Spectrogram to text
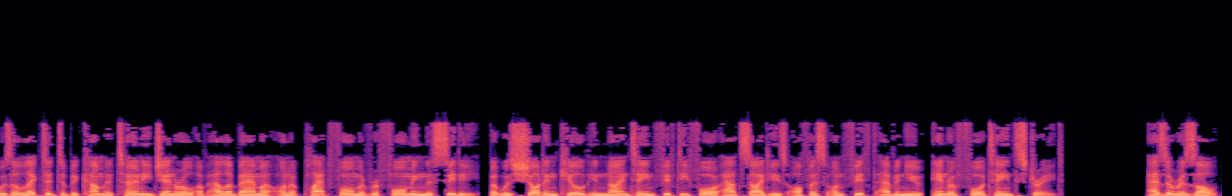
was elected to become Attorney General of Alabama on a platform of reforming the city, but was shot and killed in 1954 outside his office on Fifth Avenue, N of 14th Street. As a result,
